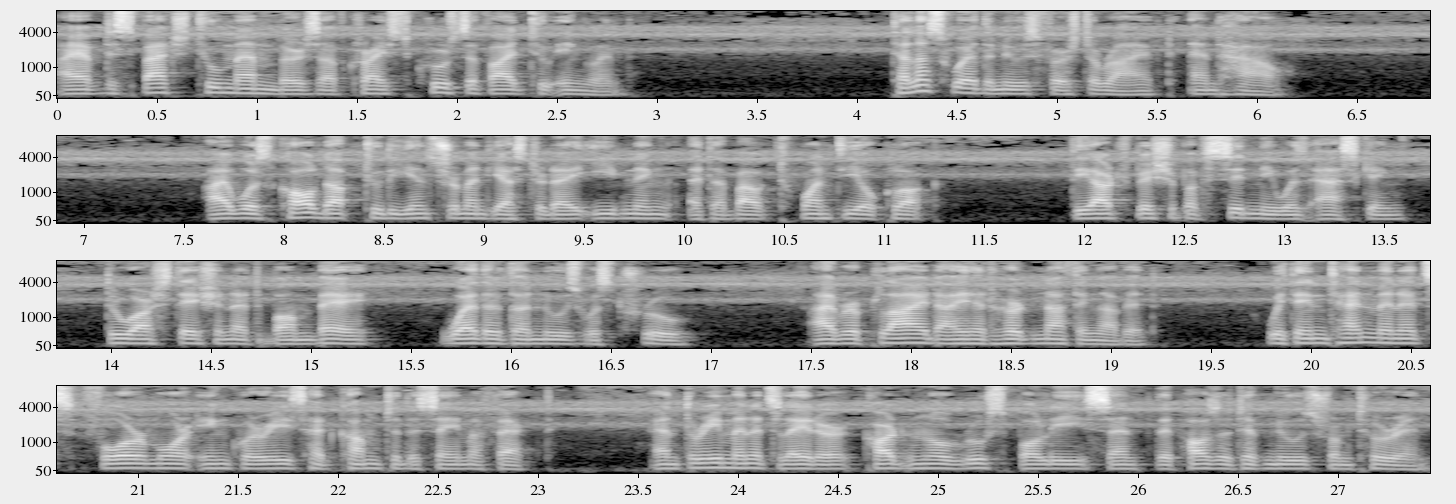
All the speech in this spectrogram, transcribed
I have dispatched two members of Christ Crucified to England. Tell us where the news first arrived and how. I was called up to the instrument yesterday evening at about twenty o'clock. The Archbishop of Sydney was asking, through our station at Bombay, whether the news was true. I replied I had heard nothing of it. Within ten minutes, four more inquiries had come to the same effect, and three minutes later, Cardinal Ruspoli sent the positive news from Turin.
